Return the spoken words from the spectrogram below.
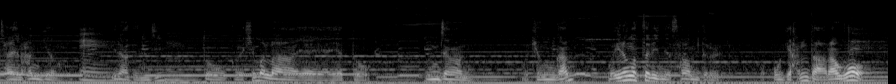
자연 환경이라든지 예. 음. 또그 히말라야의 또 웅장한 뭐 경관 뭐 이런 것들이 이제 사람들을 오게 한다라고 네.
